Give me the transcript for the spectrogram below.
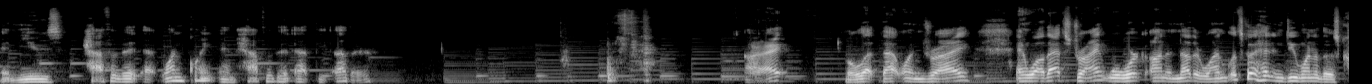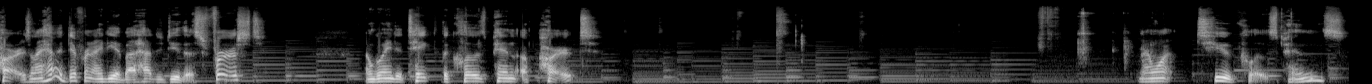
and use half of it at one point and half of it at the other. All right, we'll let that one dry. And while that's drying, we'll work on another one. Let's go ahead and do one of those cars. And I had a different idea about how to do this. First, I'm going to take the clothespin apart And I want two clothespins.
